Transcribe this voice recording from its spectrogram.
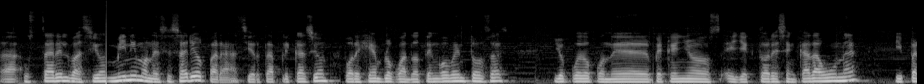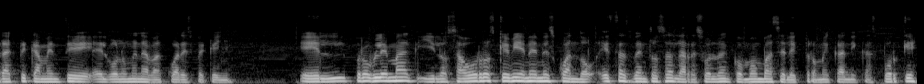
ajustar el vacío mínimo necesario para cierta aplicación. Por ejemplo, cuando tengo ventosas, yo puedo poner pequeños eyectores en cada una y prácticamente el volumen a evacuar es pequeño. El problema y los ahorros que vienen es cuando estas ventosas las resuelven con bombas electromecánicas. ¿Por qué?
